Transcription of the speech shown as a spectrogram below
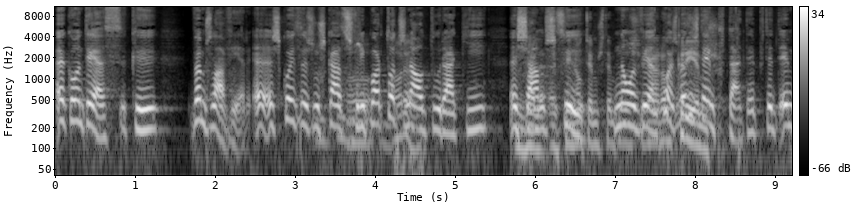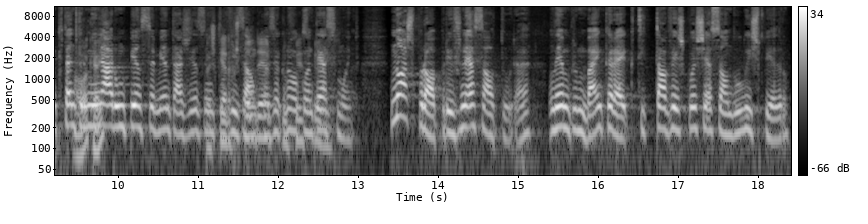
Acontece que, vamos lá ver, as coisas, os casos Freeport, todos na altura aqui achámos olha, assim que não temos tempo não havendo. Pois, mas isto é importante. É importante, é importante terminar um pensamento, às vezes, Mas em televisão, coisa que não acontece muito. Nós próprios, nessa altura, lembro-me bem, creio que talvez com exceção do Luís Pedro,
